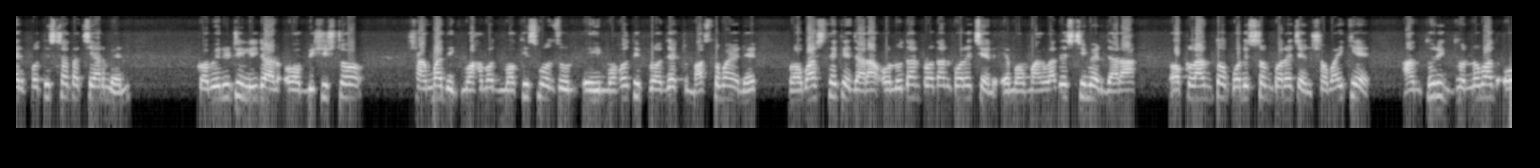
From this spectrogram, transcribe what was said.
এর প্রতিষ্ঠাতা চেয়ারম্যান, কমিউনিটি লিডার ও বিশিষ্ট সাংবাদিক মোহাম্মদ মকিস মনসুর এই মহতি প্রজেক্ট বাস্তবায়নে প্রবাস থেকে যারা অনুদান প্রদান করেছেন এবং বাংলাদেশ টিমের যারা অক্লান্ত পরিশ্রম করেছেন সবাইকে আন্তরিক ধন্যবাদ ও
